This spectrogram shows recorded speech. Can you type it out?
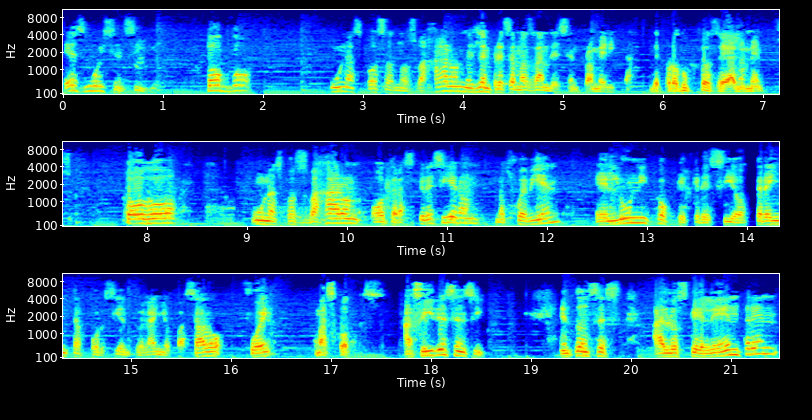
es muy sencillo, todo unas cosas nos bajaron, es la empresa más grande de Centroamérica de productos de alimentos. Todo, unas cosas bajaron, otras crecieron, nos fue bien. El único que creció 30% el año pasado fue mascotas. Así de sencillo. Entonces, a los que le entren,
